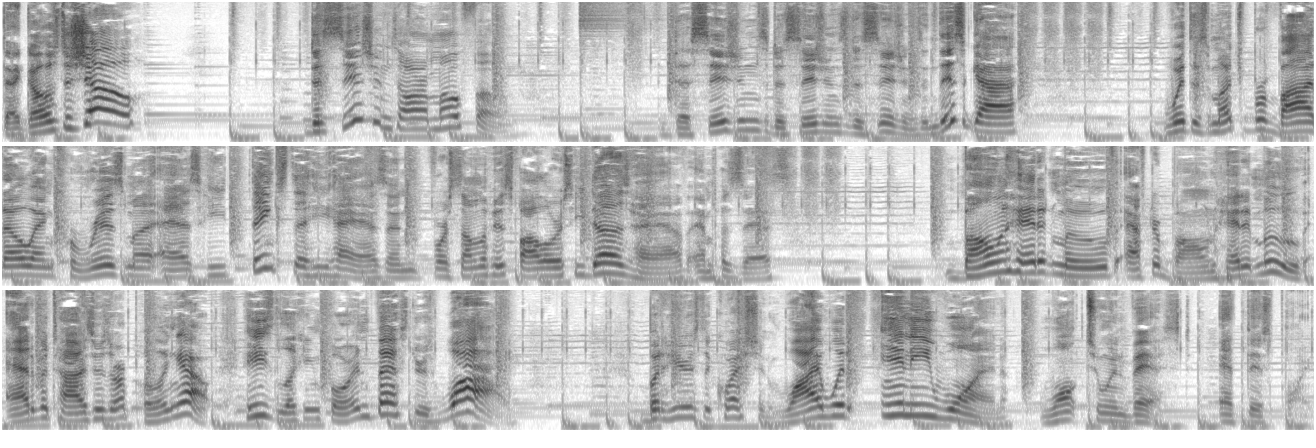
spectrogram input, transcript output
that goes to show decisions are a mofo. Decisions, decisions, decisions. And this guy, with as much bravado and charisma as he thinks that he has, and for some of his followers, he does have and possess, boneheaded move after boneheaded move. Advertisers are pulling out. He's looking for investors. Why? But here's the question why would anyone want to invest at this point?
